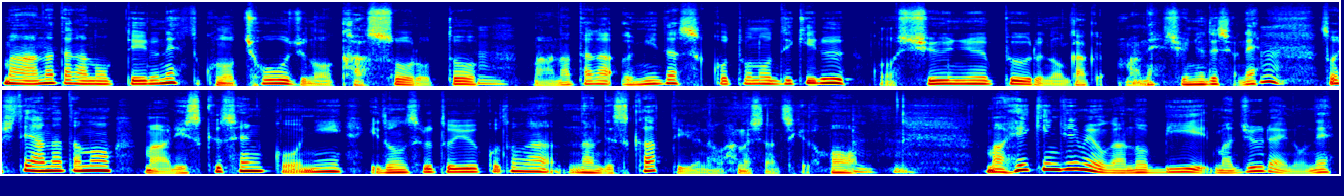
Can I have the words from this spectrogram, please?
まあ、あなたが乗っているね、この長寿の滑走路と、まあ、あなたが生み出すことのできる、この収入プールの額、まあね、収入ですよね。そしてあなたの、まあ、リスク選考に依存するということが何ですかっていうような話なんですけども、まあ、平均寿命が伸び、まあ、従来のね、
